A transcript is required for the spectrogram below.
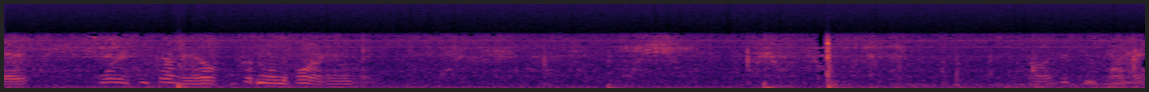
a one or two pounder, it'll put me on the board anyway. Oh, it's a two pounder.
